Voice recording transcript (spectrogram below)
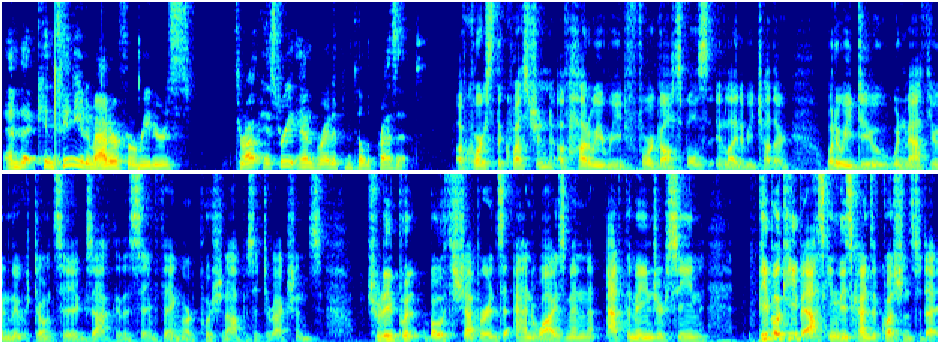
and that continue to matter for readers throughout history and right up until the present. Of course, the question of how do we read four Gospels in light of each other? What do we do when Matthew and Luke don't say exactly the same thing or push in opposite directions? Should we put both shepherds and wise men at the manger scene? People keep asking these kinds of questions today.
